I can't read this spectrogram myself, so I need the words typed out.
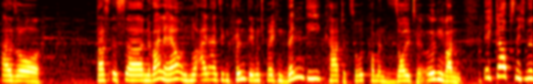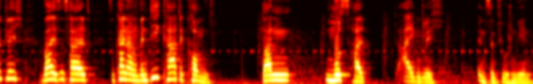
Also, das ist äh, eine Weile her und nur einen einzigen Print. Dementsprechend, wenn die Karte zurückkommen sollte, irgendwann. Ich glaube es nicht wirklich, weil es ist halt, so keine Ahnung, wenn die Karte kommt, dann muss halt eigentlich Instant Fusion gehen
